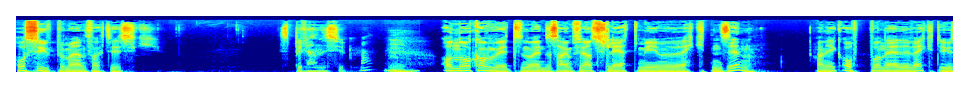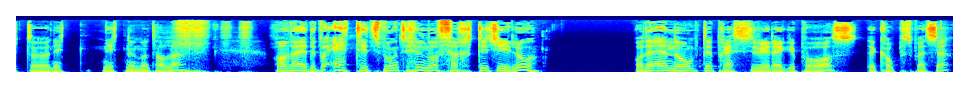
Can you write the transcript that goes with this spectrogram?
og Superman, faktisk. Spiller han i Supermann? Mm. Og nå kommer vi til noe interessant, for han slet mye med vekten sin. Han gikk opp og ned i vekt utover 1900-tallet. Og han veide på ett tidspunkt 140 kilo. Og det er enormt det presset vi legger på oss, det kroppspresset.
